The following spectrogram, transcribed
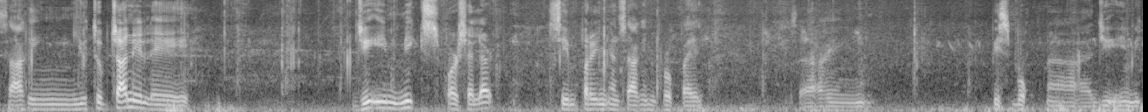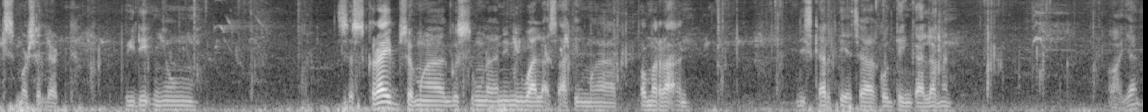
sa aking YouTube channel eh GM Mix Martial Art same rin yan sa aking profile sa aking Facebook na GMX Martial Art. Pwede nyong subscribe sa mga gustong naniniwala sa aking mga pamaraan. Diskarte at saka konting kalaman. O, yan.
